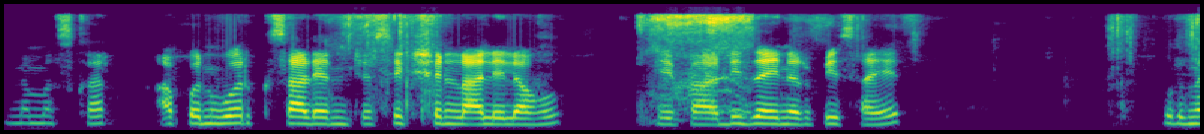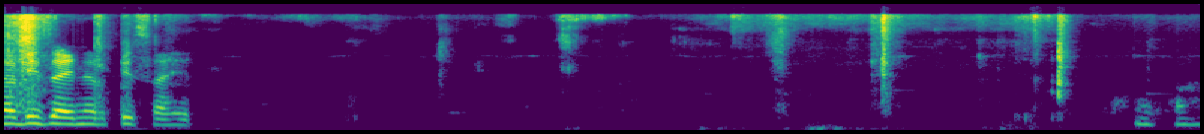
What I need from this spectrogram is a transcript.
नमस्कार. आपण वर्क साड्यांच्या सेक्शनला आलेलो आहोत. हे पहा डिझायनर पीस आहेत. पूर्ण डिझायनर पीस आहेत. पहा.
